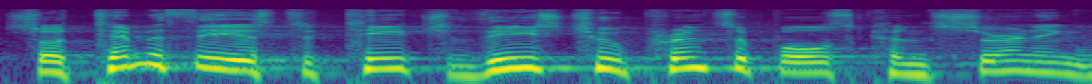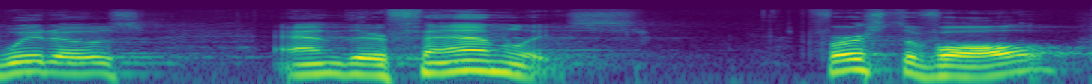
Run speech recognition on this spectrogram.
So Timothy is to teach these two principles concerning widows and their families. First of all,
